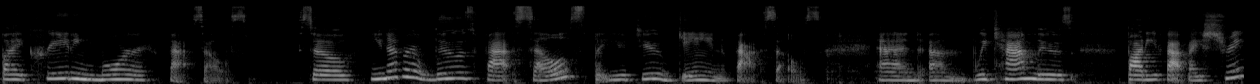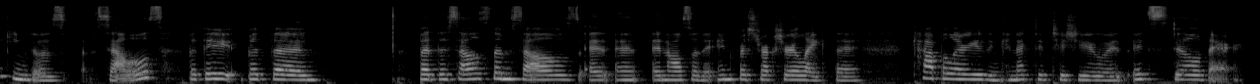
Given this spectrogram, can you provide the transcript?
by creating more fat cells. So you never lose fat cells, but you do gain fat cells. And um, we can lose body fat by shrinking those cells, but they, but the, but the cells themselves and, and, and also the infrastructure like the capillaries and connective tissue, it, it's still there.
